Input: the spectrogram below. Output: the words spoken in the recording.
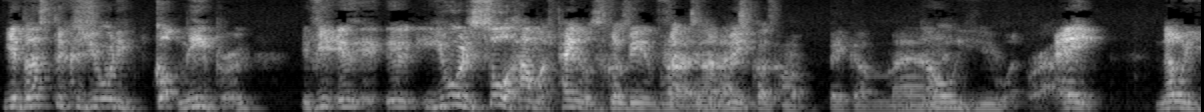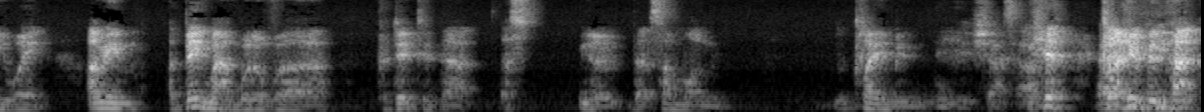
Yeah, but that's because you already got me, bro. If you if, if, you already saw how much pain it was going to be No, inflicted no, no, on it's me. because I'm a bigger man. No, you ain't. No, you ain't. I mean, a big man would have uh, predicted that. You know that someone claiming. You shut up. Yeah, Uh, you, claiming you, that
